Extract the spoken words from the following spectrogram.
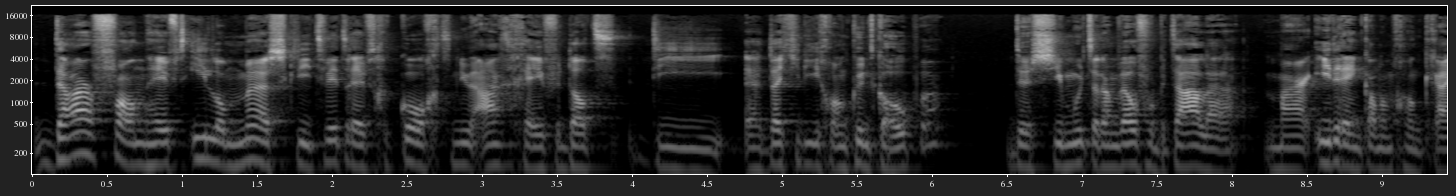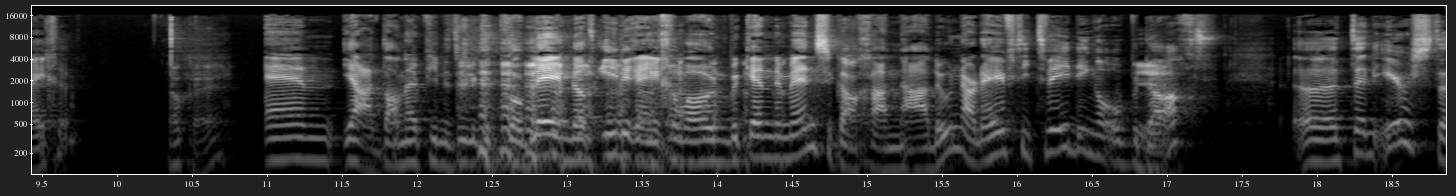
daarvan heeft Elon Musk, die Twitter heeft gekocht, nu aangegeven dat, die, eh, dat je die gewoon kunt kopen. Dus je moet er dan wel voor betalen, maar iedereen kan hem gewoon krijgen. Oké. En ja, dan heb je natuurlijk het probleem dat iedereen gewoon bekende mensen kan gaan nadoen. Nou, daar heeft hij twee dingen op bedacht. Eh, ten eerste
